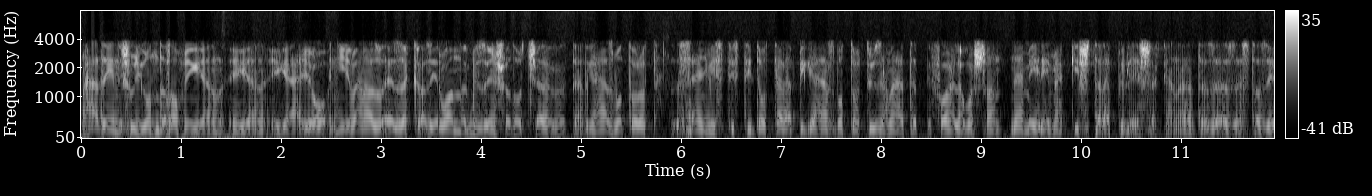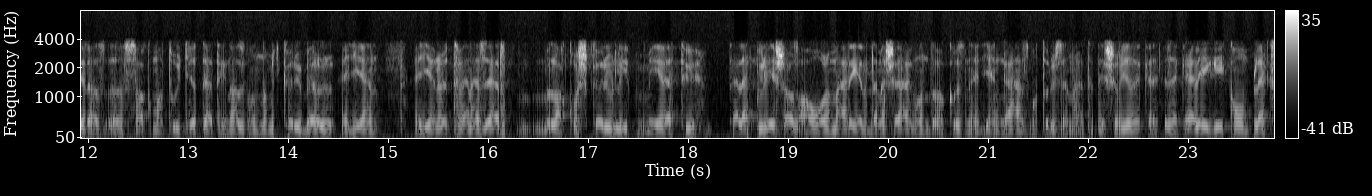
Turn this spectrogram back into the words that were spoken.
Hát én is úgy gondolom, igen, igen, igen. Jó, nyilván az, ezek azért vannak bizonyos adottságok, tehát gázmotorot, szennyvíztisztító telepi gázmotort üzemeltetni fajlagosan nem éri meg kis településeken. Hát ez, ez, ezt azért a, a szakma tudja, tehát én azt gondolom, hogy körülbelül egy ilyen, egy ilyen 50 ezer lakos körüli méretű település az, ahol már érdemes elgondolkozni egy ilyen gázmotor üzemeltetésen. Ugye ezek, ezek eléggé komplex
